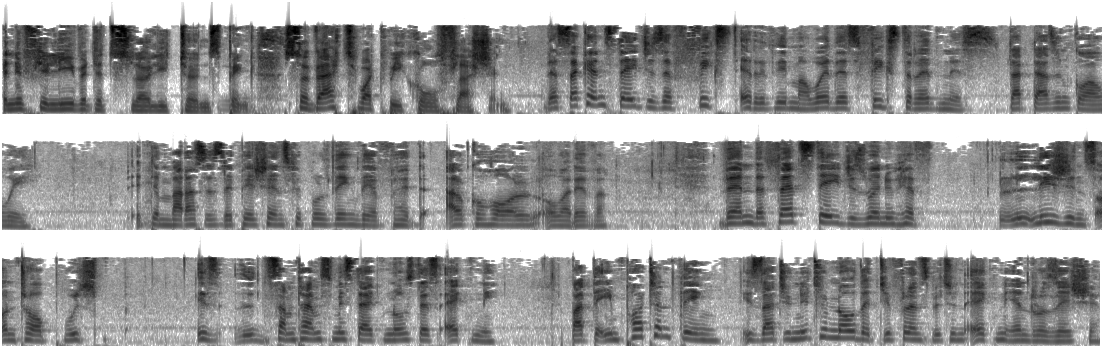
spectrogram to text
and if you leave it, it slowly turns pink. So that's what we call flushing. The second stage is a fixed erythema where there's fixed redness that doesn't go away. It embarrasses the patients. People think they've had alcohol or whatever. Then the third stage is when you have lesions on top, which is sometimes misdiagnosed as acne. But the important thing is that you need to know the difference between acne and rosacea.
